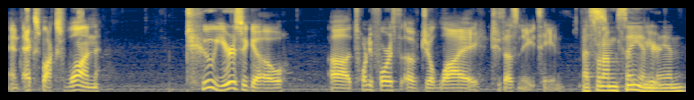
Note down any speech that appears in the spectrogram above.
and Xbox One two years ago, uh, 24th of July 2018. That's what I'm saying, weird. man.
